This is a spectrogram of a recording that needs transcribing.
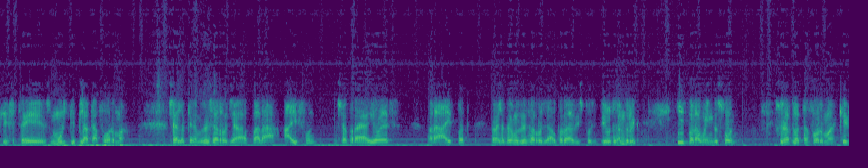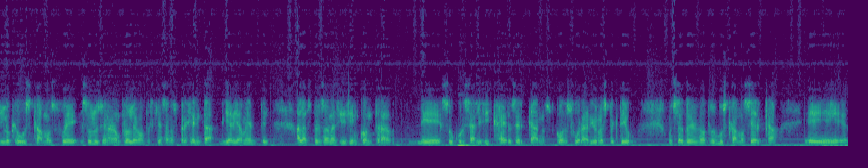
que este, es multiplataforma. O sea, la tenemos desarrollada para iPhone, o sea, para iOS, para iPad, también la tenemos desarrollada para dispositivos Android y para Windows Phone. Es una plataforma que lo que buscamos fue solucionar un problema pues, que se nos presenta diariamente a las personas y es encontrar eh, sucursales y cajeros cercanos con su horario respectivo. Muchas veces nosotros buscamos cerca eh,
